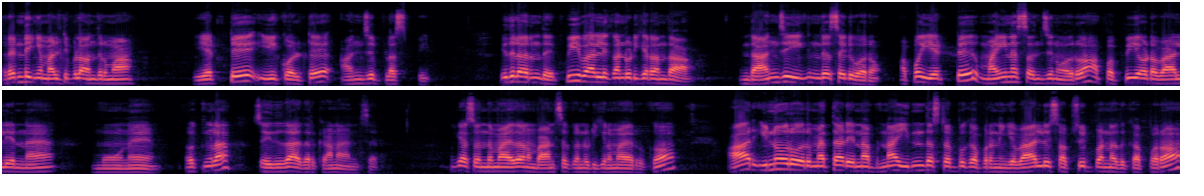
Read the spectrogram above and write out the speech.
ரெண்டு இங்கே மல்டிபிளாக வந்துருமா? எட்டு ஈக்குவல் டு அஞ்சு ப்ளஸ் பி இதிலருந்து பி வேல்யூ கண்டுபிடிக்கிறந்தா இந்த. அஞ்சு இந்த சைடு வரும். அப்போ எட்டு மைனஸ் அஞ்சுன்னு வரும். அப்போ பியோட வேல்யூ என்ன? மூணு. ஓகேங்களா? ஸோ இதுதான் இதற்கான ஆன்சர் ஓகே ஸோ இந்த மாதிரி தான் நம்ம ஆன்சர் கண்டுபிடிக்கிற மாதிரி இருக்கும். ஆர் இன்னொரு ஒரு மெத்தட் என்ன அப்படின்னா இந்த ஸ்டெப்புக்கு அப்புறம் நீங்கள் வேல்யூ சப்ஸ்டியூட் பண்ணதுக்கப்புறம்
